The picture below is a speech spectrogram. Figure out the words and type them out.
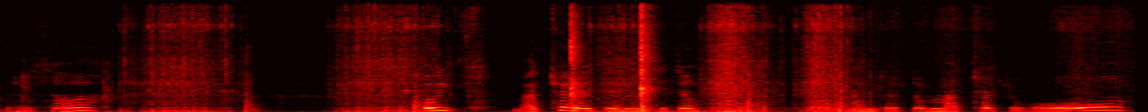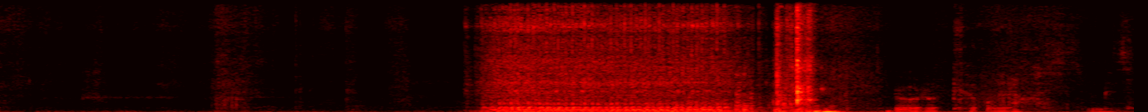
그래서 포인트 맞춰야 되는 지점 먼저 좀 맞춰주고 이렇게 올라갔습니다.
